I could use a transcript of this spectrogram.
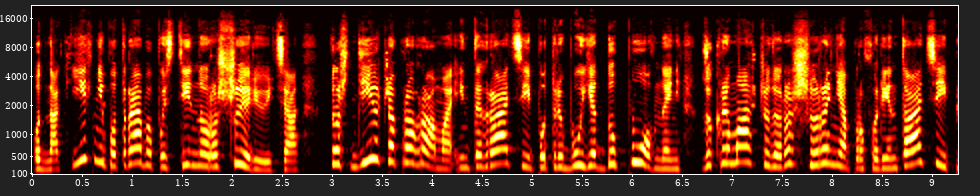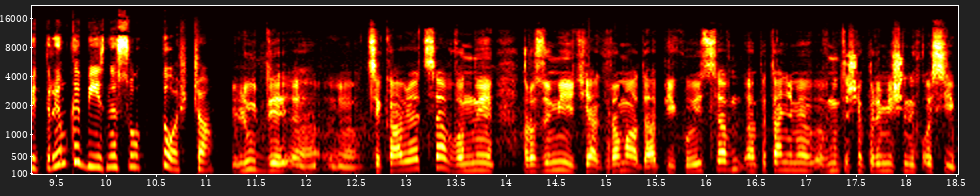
Однак їхні потреби постійно розширюються. Тож діюча програма інтеграції потребує доповнень, зокрема щодо розширення профорієнтації, підтримки бізнесу тощо. Люди е, е, цікавляться, вони розуміють, як громада опікується е, питаннями внутрішньопереміщених осіб,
